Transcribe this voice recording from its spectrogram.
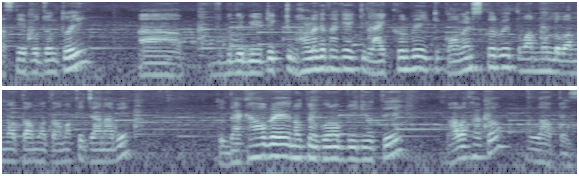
আজকে এই পর্যন্তই। যদি ভিডিওটি একটু ভালো লেগে থাকে, একটি লাইক করবে, একটি কমেন্টস করবে, তোমার মূল্যবান মতামত আমাকে জানাবে। তো দেখা হবে নতুন কোনো ভিডিওতে। ভালো থাকো, আল্লাহ হাফেজ।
